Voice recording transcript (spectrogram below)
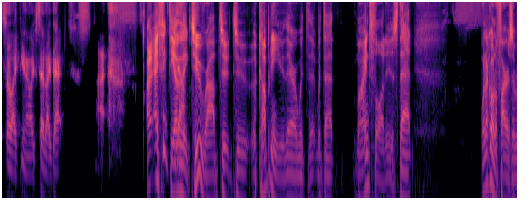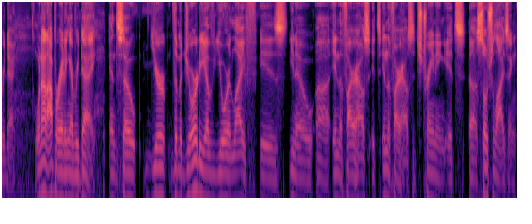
So like you know like I said like that I, I think the other yeah. thing too rob to to accompany you there with the, with that mind thought is that we're not going to fires every day we're not operating every day. And so you're the majority of your life is you know uh, in the firehouse. It's in the firehouse. It's training. It's uh, socializing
